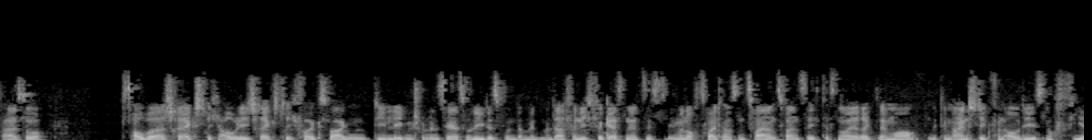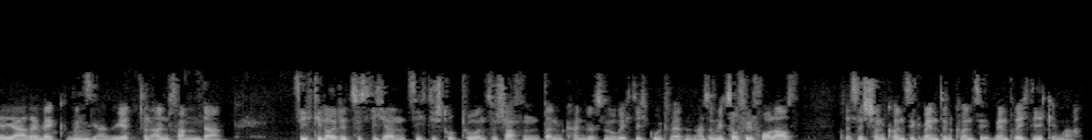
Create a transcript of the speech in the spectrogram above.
Also Sauber, Schrägstrich Audi, Schrägstrich Volkswagen, die legen schon ein sehr solides Fundament. Man darf ja nicht vergessen, jetzt ist immer noch 2022, das neue Reglement mit dem Einstieg von Audi ist noch vier Jahre weg. Wenn mhm. sie also jetzt schon anfangen, da sich die Leute zu sichern, sich die Strukturen zu schaffen, dann kann das nur richtig gut werden. Also mit so viel Vorlauf, das ist schon konsequent und konsequent richtig gemacht.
